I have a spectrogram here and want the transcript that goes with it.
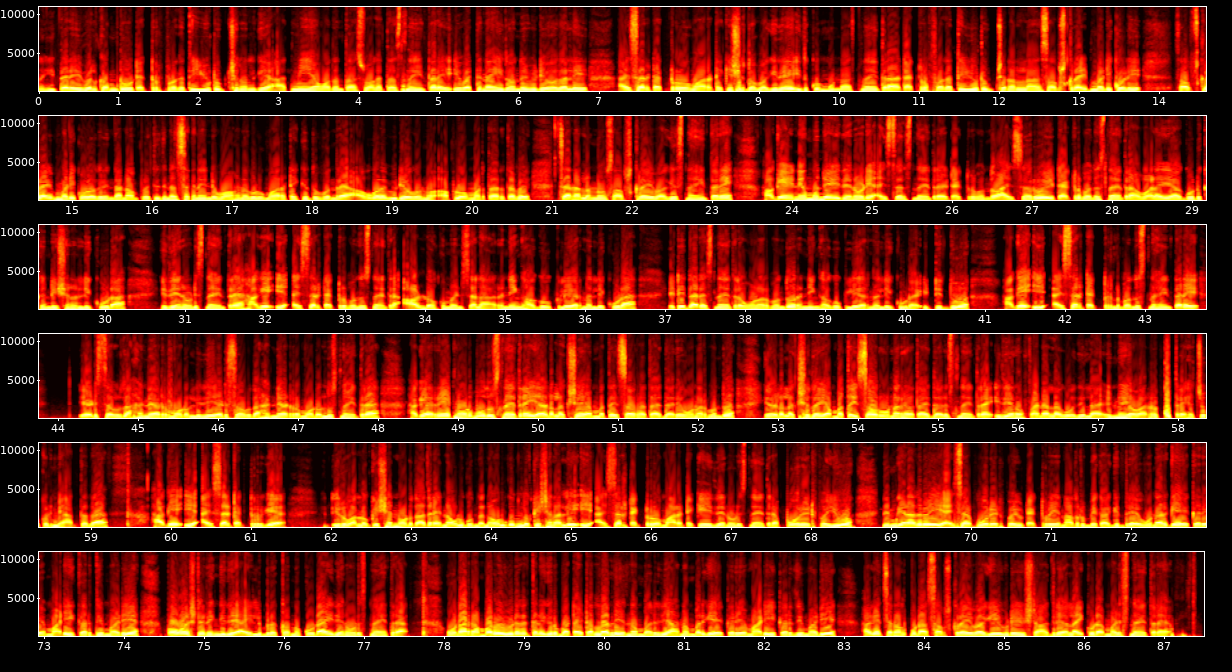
ಸ್ನೇಹಿತರೆ welcome to tractor Pragati YouTube ಚಾನಲ್ಗೆ ಆತ್ಮೀಯವಾದಂತಹ ಸ್ವಾಗತ. ಸ್ನೇಹಿತರೆ, ಇವತ್ತಿನ ಇದೊಂದು ವಿಡಿಯೋದಲ್ಲಿ ಐಸರ್ ಟ್ಯಾಕ್ಟರ್ ಮಾರಾಟಕ್ಕೆ ಶುದ್ಧವಾಗಿದೆ. ಇದಕ್ಕೂ ಮುನ್ನ ಸ್ನೇಹಿತರ ಟ್ಯಾಕ್ಟರ್ ಪ್ರಗತಿ ಯೂಟ್ಯೂಬ್ ಚಾನಲ್ನ ಸಬ್ಸ್ಕ್ರೈಬ್ ಮಾಡಿಕೊಳ್ಳಿ. ಸಬ್ಸ್ಕ್ರೈಬ್ ಮಾಡಿಕೊಳ್ಳೋದ್ರಿಂದ ನಾವು ಪ್ರತಿದಿನ ಸೆಕೆಂಡ್ ಹ್ಯಾಂಡ್ ವಾಹನಗಳು ಮಾರಾಟಕ್ಕಿದ್ದು ಬಂದರೆ ಅವುಗಳ ವಿಡಿಯೋಗಳನ್ನು ಅಪ್ಲೋಡ್ ಮಾಡ್ತಾ ಇರ್ತವೆ. ಚಾನಲನ್ನು ಸಬ್ಸ್ಕ್ರೈಬ್ ಆಗಿ ಸ್ನೇಹಿತರೆ. ಹಾಗೆ ನಿಮ್ಮ ಮುಂದೆ ಇದೆ ನೋಡಿ ಐಸರ್ ಸ್ನೇಹಿತರೆ ಟ್ಯಾಕ್ಟರ್ ಬಂದು ಐಸರು. ಈ ಟ್ಯಾಕ್ಟರ್ ಬಂದು ಸ್ನೇಹಿತರೆ ಒಳ್ಳೆಯ ಗುಡ್ ಕಂಡೀಷನ್ ಅಲ್ಲಿ ಕೂಡ ಇದೆ ನೋಡಿ ಸ್ನೇಹಿತರೆ. ಹಾಗೆ ಈ ಎಸ್ ಆರ್ ಟ್ಯಾಕ್ಟರ್ ಬಂದು ಸ್ನೇಹಿತರೆ ಆಲ್ ಡಾಕ್ಯುಮೆಂಟ್ಸ್ ಎಲ್ಲ ರನ್ನಿಂಗ್ ಹಾಗೂ ಕ್ಲಿಯರ್ನಲ್ಲಿ ಕೂಡ ಇಟ್ಟಿದ್ದಾರೆ ಸ್ನೇಹಿತರೆ. ಓನರ್ ಬಂದು ರನ್ನಿಂಗ್ ಹಾಗೂ ಕ್ಲಿಯರ್ನಲ್ಲಿ ಕೂಡ ಇಟ್ಟಿದ್ದು. ಹಾಗೆ ಈ ಐಸರ್ ಟ್ಯಾಕ್ಟರ್ ಬಂದು ಸ್ನೇಹಿತರೆ ಎರಡು ಸಾವಿರದ ಹನ್ನೆರಡರ ಮಾಡಲ್ ಇದೆ. ಎರಡು ಸಾವಿರದ ಹನ್ನೆರಡರ ಮಾಡಲ್ಲು ಸ್ನೇಹಿತರೆ. ಹಾಗೆ ರೇಟ್ ನೋಡ್ಬೋದು ಸ್ನೇಹಿತರೆ, ಎರಡು ಲಕ್ಷ ಎಂಬತ್ತೈದು ಸಾವಿರ ಹೇಳ್ತಾ ಇದ್ದಾರೆ. ಓನರ್ ಬಂದು ಎರಡು ಲಕ್ಷದ ಎಂಬತ್ತೈದು ಸಾವಿರ ಓನರ್ ಹೇಳ್ತಾ ಇದ್ದಾರೆ ಸ್ನೇಹಿತರೆ. ಇದೇನು ಫೈನಲ್ ಆಗೋದಿಲ್ಲ ಇನ್ನೂ ಯಾವಾಗ ಕೂತ್ರೆ ಹೆಚ್ಚು ಕಡಿಮೆ ಆಗ್ತದೆ. ಹಾಗೆ ಈ ಐಸರ್ ಟ್ರ್ಯಾಕ್ಟರ್ಗೆ ಇರುವ ಲೊಕೇಶನ್ ನೋಡೋದಾದ್ರೆ ನವಲ್ಗುಂದ. ನವಲ್ಗುಂದ್ ಲೊಕೇಶನ್ ಅಲ್ಲಿ ಈ ಐಸರ್ ಟ್ರ್ಯಾಕ್ಟರ್ ಮಾರಾಟಕ್ಕೆ ಇದೆ ನೋಡಿ ಸ್ನೇಹಿತರೆ ಫೋರ್ ಏಟ್ ಫೈವ್ ನಿಮಗೇನಾದರೂ ಈ Eicher four eight five tractor ಏನಾದರೂ ಬೇಕಾಗಿದ್ದರೆ ಓನರ್ಗೆ ಕರೆ ಮಾಡಿ, ಖರೀದಿ ಮಾಡಿ ಪವರ್ ಸ್ಟೇರಿಂಗ್ ಇದೆ ಐಲ್ ಬ್ರೇಕನ್ನು ಕೂಡ ಇದೆ ನೋಡಿ ಸ್ನೇಹಿತರೆ. ಓನರ್ ನಂಬರು ವಿಡಿಯೋದ ತೆಳಗಿರುವ ಟೈಟಲ್ನಲ್ಲಿ ನಂಬರ್ ಇದೆ. ಆ ನಂಬರ್ಗೆ ಕರೆ ಮಾಡಿ, ಖರೀದಿ ಮಾಡಿ. ಹಾಗೆ ಚಾನಲ್ ಕೂಡ ಸಬ್ಸ್ಕ್ರೈಬ್ ಆಗಿ ವಿಡಿಯೋ ಇಷ್ಟ ಆದರೆ ಲೈಕ್ ಕೂಡ ಮಾಡಿ ಸ್ನೇಹಿತರೆ.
